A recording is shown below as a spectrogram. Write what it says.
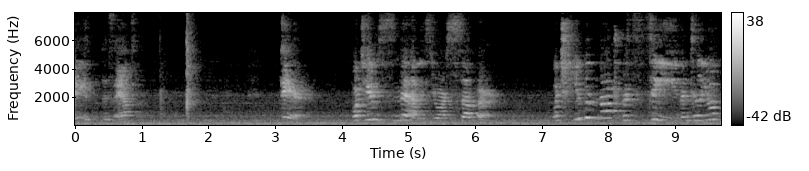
faith is. Dear, what you smell is your supper, which you will not receive until you have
